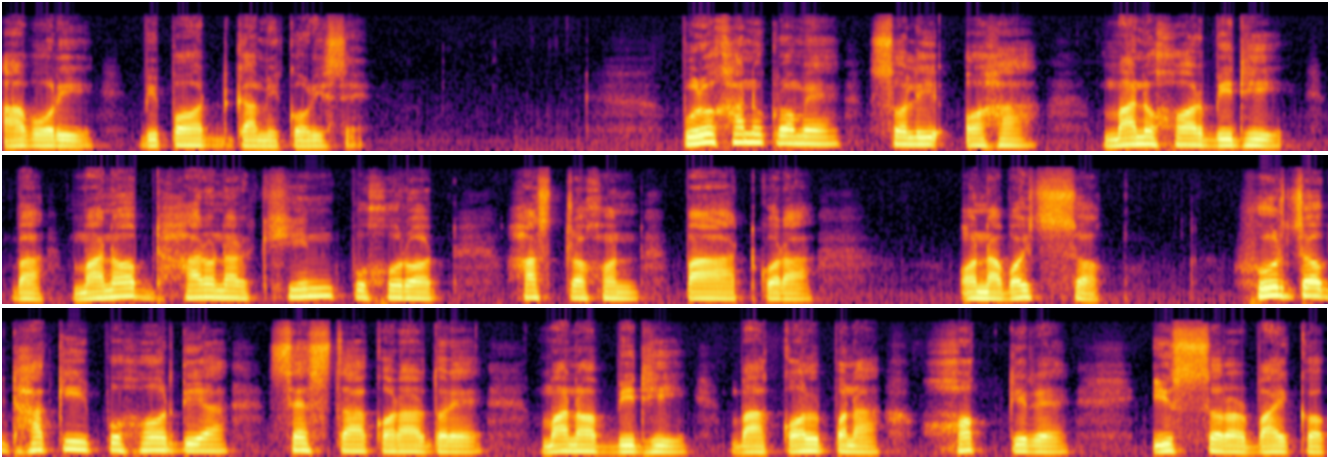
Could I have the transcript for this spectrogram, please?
আৱৰি বিপদগামী কৰিছে। পুৰুষানুক্ৰমে চলি অহা মানুহৰ বিধি বা মানৱ ধাৰণাৰ ক্ষীণ পোহৰত শাস্ত্ৰখন পাঠ কৰা অনাৱশ্যক। সূৰ্যক ঢাকি পোহৰ দিয়া চেষ্টা কৰাৰ দৰে মানৱ বিধি বা কল্পনা শক্তিৰে ঈশ্বৰৰ বাক্যক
